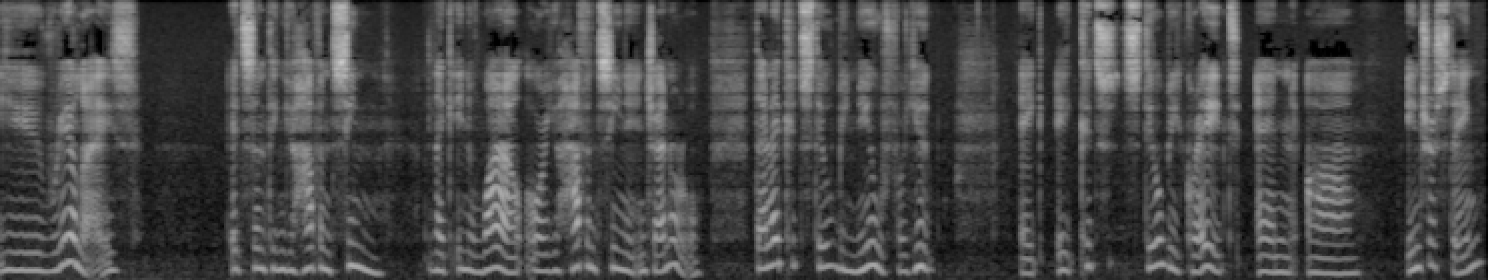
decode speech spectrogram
you realize it's something you haven't seen like in a while or you haven't seen it in general then it could still be new for you. Like it could still be great and um, interesting.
